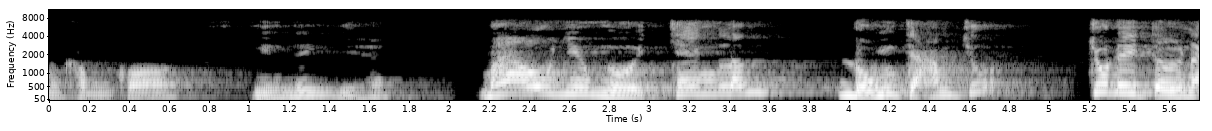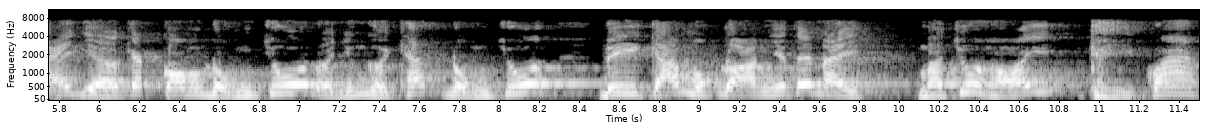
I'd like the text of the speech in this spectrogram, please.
nó không có nghĩa lý gì hết. Bao nhiêu người chen lấn đụng chạm chúa. Chúa đi từ nãy giờ các con đụng Chúa rồi những người khác đụng Chúa Đi cả một đoàn như thế này. Mà Chúa hỏi kỳ quá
